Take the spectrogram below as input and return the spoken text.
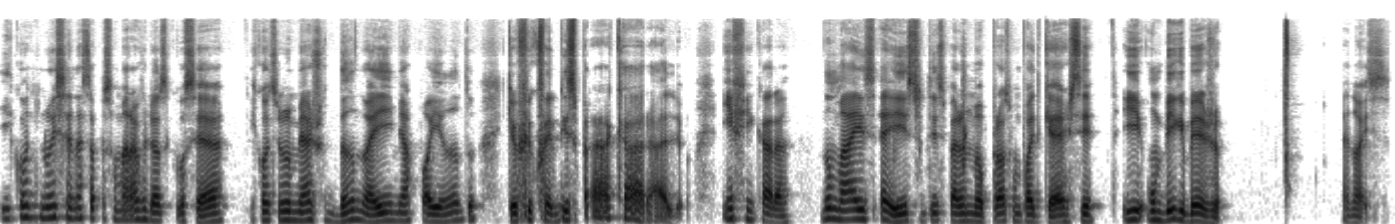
E continue sendo essa pessoa maravilhosa que você é. E continue me ajudando aí, me apoiando. Que eu fico feliz pra caralho. Enfim, cara. No mais, é isso. Te espero no meu próximo podcast. E um big beijo. É nóis.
